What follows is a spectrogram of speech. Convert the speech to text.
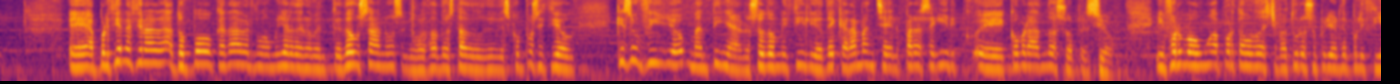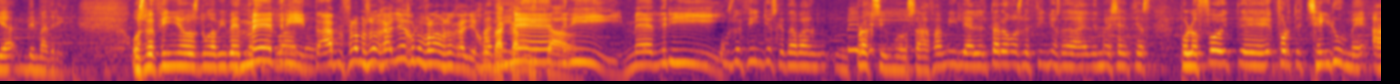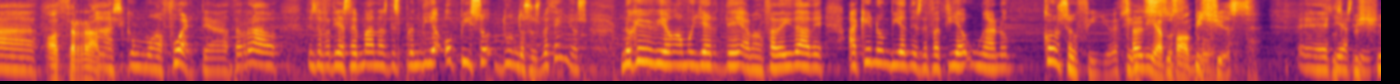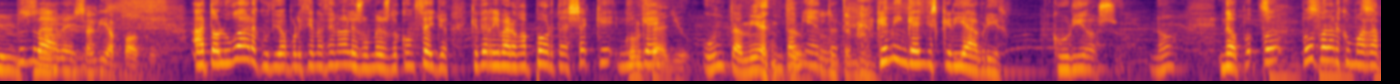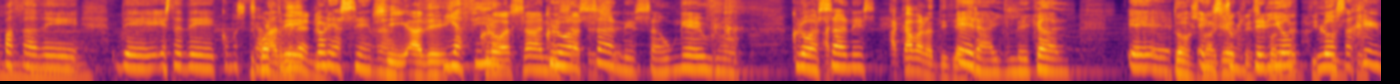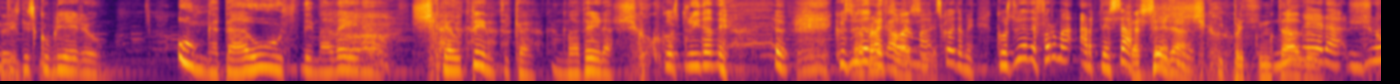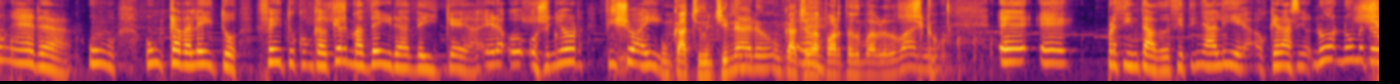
Eh, a Policía Nacional atopou o cadáver dunha muller de 92 anos en avanzado estado de descomposición que seu fillo mantiña no seu domicilio de Caramanchel para seguir eh, cobrando a súa pensión. Informou unha portavoz da Xefatura Superior de Policía de Madrid os veciños dunha vivenda Medri, situada, ah, falamos en gallego ou non falamos en gallego? Madrid. Da capital. Medri, Medri. Os veciños que estaban próximos á familia alertaron os veciños da, de emerxencias polo foite, forte cheirume a Ao cerrado. a- así como a fuerte, a cerrado. Desde facía semanas desprendía o piso dun dos seus veciños, no que vivía unha muller de avanzada idade a que non vía desde facía un ano con seu fillo. É dicir, Salía pouco. Eh, Suspicious. eh, decías ti, Suspicious. Vai a? Salía pouco. Ata o lugar acudiu a Policía Nacional e os bombeiros do Concello que derribaron a porta xa que ninguén... Concello, untamiento. Untamiento, untamiento. Que ninguén lles quería abrir. Curioso, non? No, po, po, podo falar como a rapaza de, de este de como se chama? A de, Gloria Serra. Sí, a de y hacían croasanes, croasanes a, a un euro. Croasanes. Acaba a noticia. Era ilegal. Eh, Dos en su interior los agentes descubrieron un ataúd de madeira de auténtica madeira construída de construída de forma, escoítame, construída de forma artesá. Casera e precintado Non era, non era un un cadaleito feito con calquer madeira de Ikea, era o, o señor fixo aí. Un cacho dun chinero, un cacho eh, da porta do mueble do baño. E eh, eh, precintado, é dicir, tiña ali o que era señor. Non, non meteu...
